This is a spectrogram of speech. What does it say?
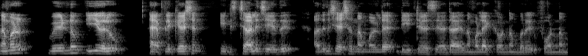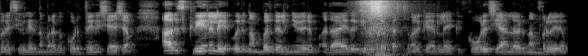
നമ്മൾ വീണ്ടും ഈ ഒരു ആപ്ലിക്കേഷൻ ഇൻസ്റ്റാൾ ചെയ്ത് അതിനുശേഷം നമ്മളുടെ ഡീറ്റെയിൽസ് അതായത് നമ്മളുടെ അക്കൗണ്ട് നമ്പർ ഫോൺ നമ്പർ സിവിലിയർ നമ്പറൊക്കെ കൊടുത്തതിന് ശേഷം ആ ഒരു സ്ക്രീനിൽ ഒരു നമ്പർ തെളിഞ്ഞു വരും. അതായത് ഇവരുടെ കസ്റ്റമർ കെയറിലേക്ക് കോൾ ചെയ്യാനുള്ള ഒരു നമ്പർ വരും.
